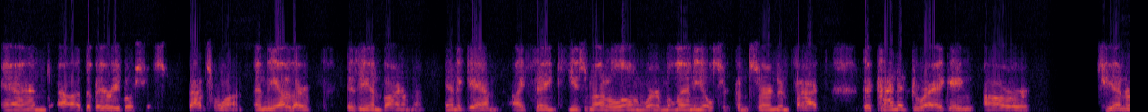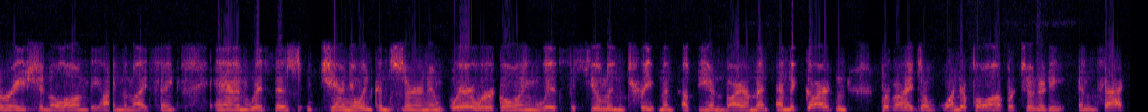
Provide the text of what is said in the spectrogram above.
and uh, the berry bushes. That's one. And the other is the environment. And again, I think he's not alone where millennials are concerned. In fact, they're kind of dragging our generation along behind them, I think, and with this genuine concern and where we're going with the human treatment of the environment. And the garden provides a wonderful opportunity, in fact,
